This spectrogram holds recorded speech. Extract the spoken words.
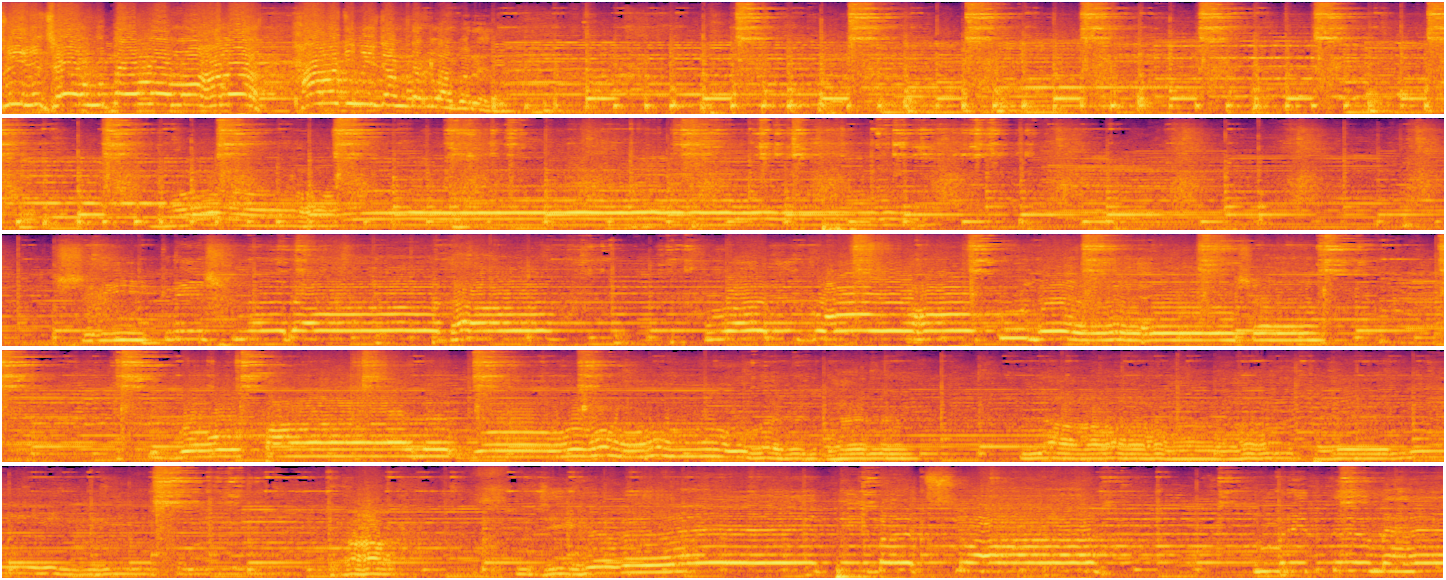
નરસિંહ છે ઉતાવળો નો હાલે હાવજની જેમ ડગલા ભરે છે. गोपाल गोवर्धन जिहवे पिबत्स्वा मृत में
